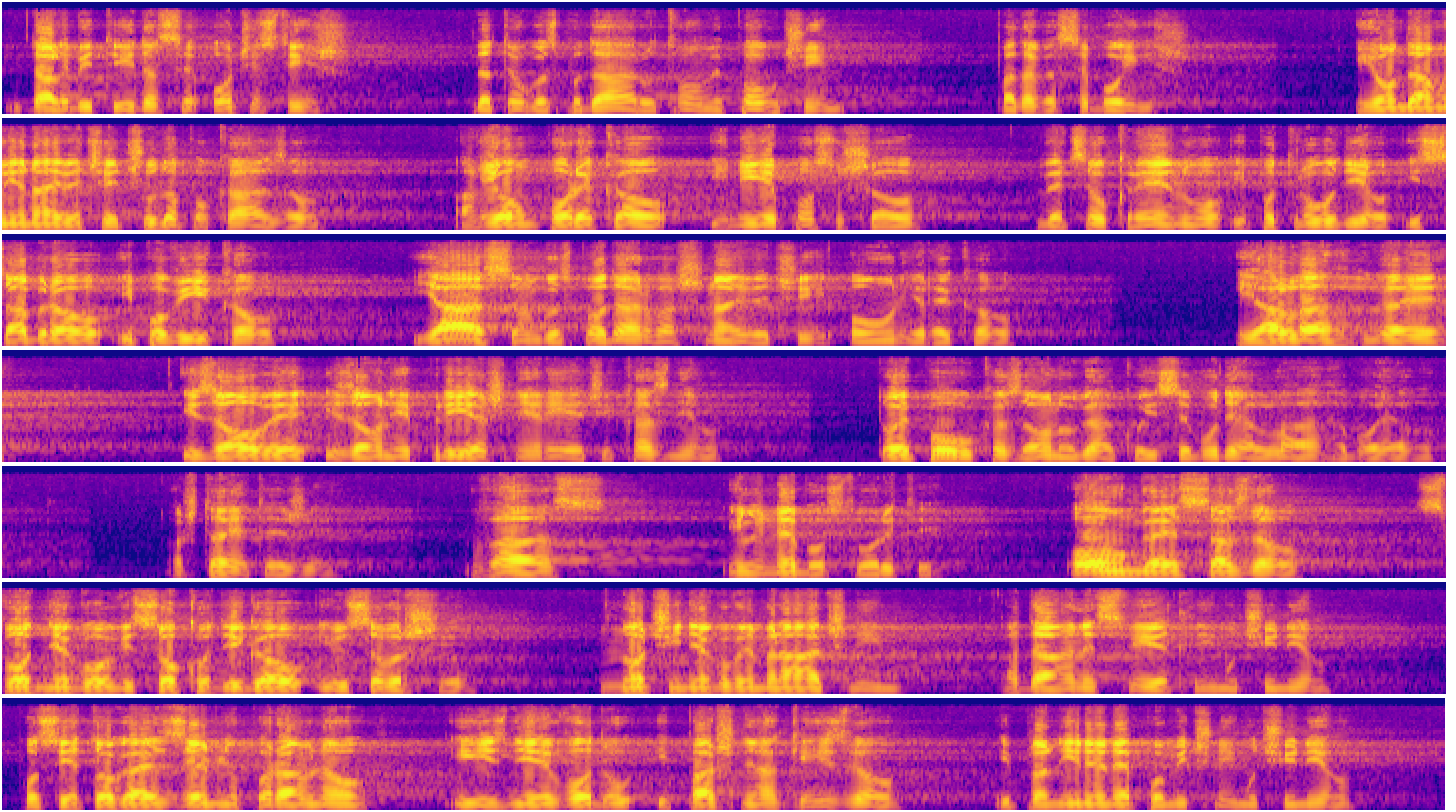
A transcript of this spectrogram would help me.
da li bi ti da se očistiš, da te u gospodaru tvome poučim, pa da ga se bojiš. I onda mu je najveće čudo pokazao, ali on porekao i nije poslušao, već se okrenuo i potrudio i sabrao i povikao, ja sam gospodar vaš najveći, on je rekao. I Allah ga je i za ove i za one prijašnje riječi kaznio. To je pouka za onoga koji se bude Allaha bojao. A šta je teže? Vas ili nebo stvoriti? On ga je sazdao svod njegov visoko digao i usavršio, noći njegove mračnim, a dane svijetlim učinio. Poslije toga je zemlju poravnao i iz nje vodu i pašnjake izveo i planine nepomičnim učinio,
